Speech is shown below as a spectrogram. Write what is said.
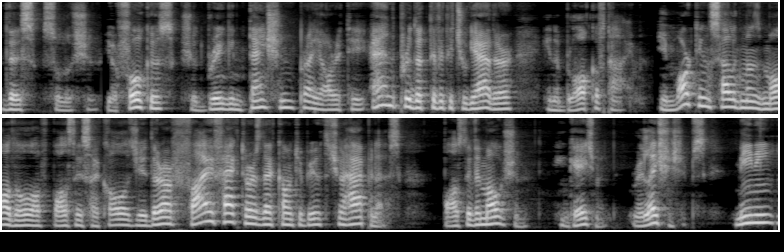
this solution. Your focus should bring intention, priority, and productivity together in a block of time. In Martin Seligman's model of positive psychology, there are five factors that contribute to happiness positive emotion, engagement, relationships, meaning,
